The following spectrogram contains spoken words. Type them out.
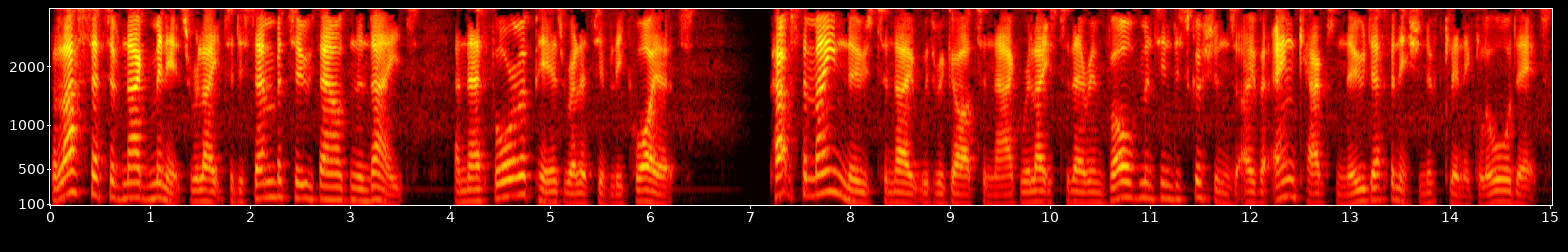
The last set of NAG minutes relate to December 2008 and their forum appears relatively quiet. Perhaps the main news to note with regard to NAG relates to their involvement in discussions over NCAG's new definition of clinical audit.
